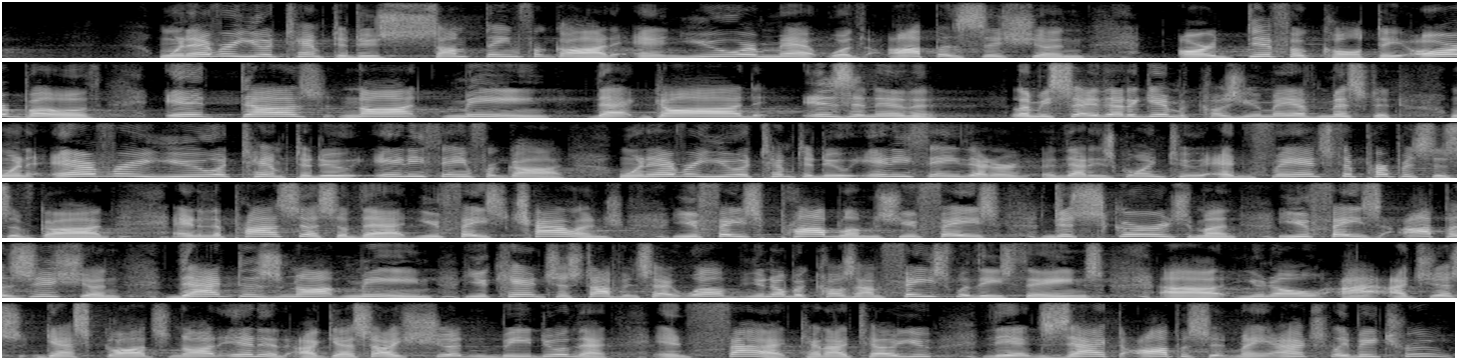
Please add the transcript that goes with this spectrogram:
Whenever you attempt to do something for God and you are met with opposition or difficulty or both, it does not mean that God isn't in it. Let me say that again because you may have missed it. Whenever you attempt to do anything for God, whenever you attempt to do anything that, are, that is going to advance the purposes of God, and in the process of that, you face challenge, you face problems, you face discouragement, you face opposition, that does not mean you can't just stop and say, well, you know, because I'm faced with these things, uh, you know, I, I just guess God's not in it. I guess I shouldn't be doing that. In fact, can I tell you, the exact opposite opposite may actually be true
